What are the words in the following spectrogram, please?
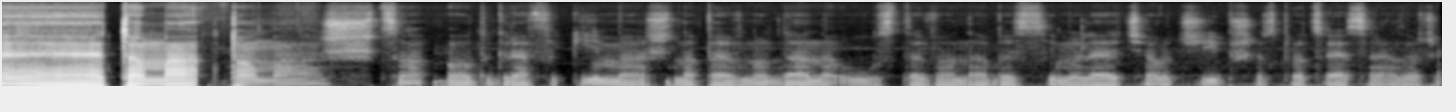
Eee, to ma, to masz, co? Od grafiki masz na pewno dane ustawione, aby sim leciał ci przez procesor, znaczy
